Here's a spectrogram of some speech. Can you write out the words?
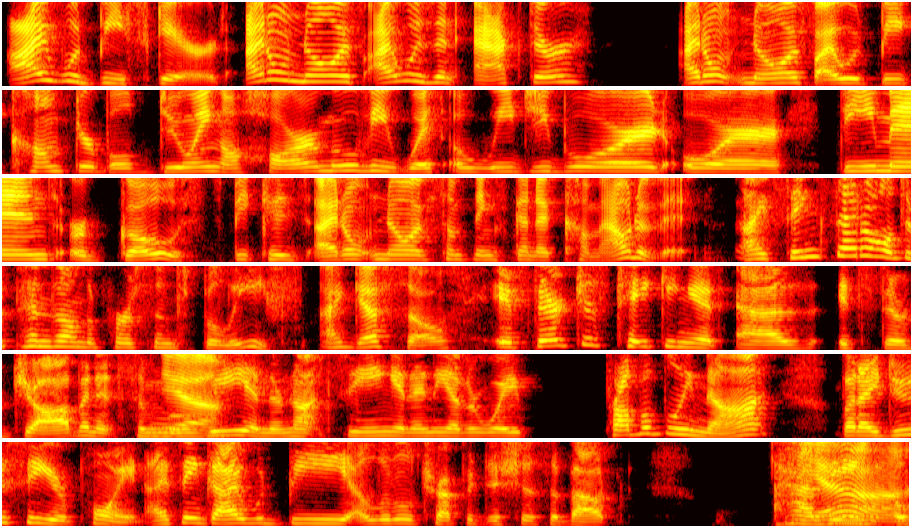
I would be scared. I don't know if I was an actor. I don't know if I would be comfortable doing a horror movie with a Ouija board or demons or ghosts because I don't know if something's going to come out of it. I think that all depends on the person's belief. I guess so. If they're just taking it as it's their job and it's a movie Yeah. and they're not seeing it any other way, probably not. But I do see your point. I think I would be a little trepidatious about having Yeah.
